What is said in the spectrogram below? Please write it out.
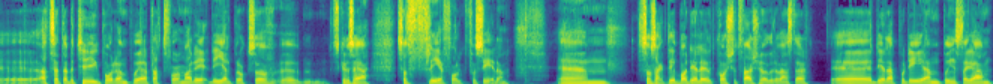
eh, att sätta betyg på den på era plattformar. Det, det hjälper också, eh, ska vi säga, så att fler folk får se den. Eh, som sagt, det är bara att dela ut kors och tvärs, höger och vänster. Eh, dela på DM på Instagram,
